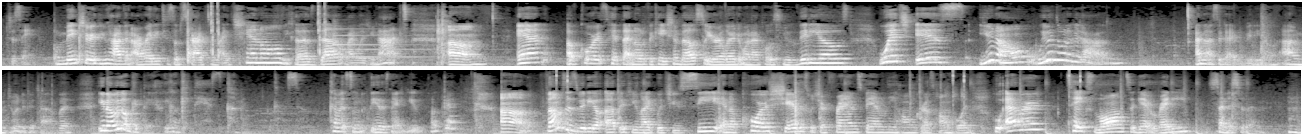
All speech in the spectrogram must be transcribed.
Just saying. Make sure if you haven't already to subscribe to my channel because duh, why would you not? Um, and of course, hit that notification bell so you're alerted when I post new videos, which is, you know, we've been doing a good job. I know I said that every video. I'm doing a good job, but you know, we're gonna get there. We're gonna get there. It's coming, coming soon. Coming soon to theaters near you, okay? Um, thumbs this video up if you like what you see. And of course, share this with your friends, family, homegirls, homeboys. Whoever takes long to get ready, send it to them. Mm.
